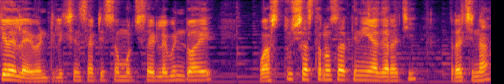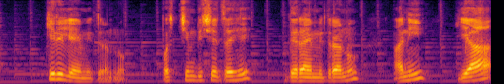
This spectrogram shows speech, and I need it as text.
केलेलं आहे. व्हेंटिलेशनसाठी समोरच्या साईडला विंडो आहे. वास्तुशास्त्रानुसार त्यांनी या घराची रचना केलेली आहे मित्रांनो. पश्चिम दिशेचं हे घर आहे मित्रांनो. आणि या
